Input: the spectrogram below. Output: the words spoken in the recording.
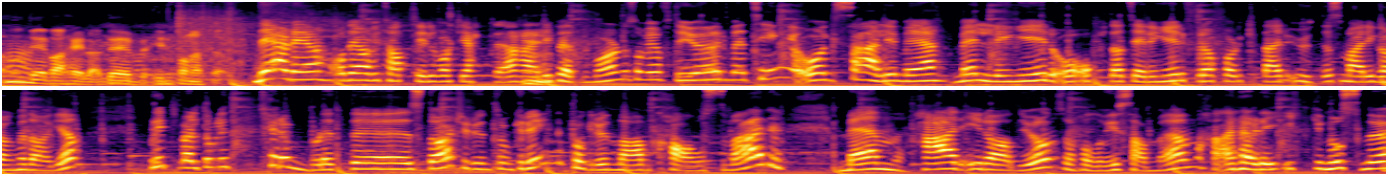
Og Det var hele Det er internettet. Det er det, og det har vi tatt til vårt hjerte her i P3 Morgen, som vi ofte gjør med ting, og særlig med meldinger og oppdateringer fra folk der ute som er i gang med dagen. Blitt meldt om litt trøblete start rundt omkring pga. kaosvær. Men her i radioen så holder vi sammen. Her er det ikke noe snø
